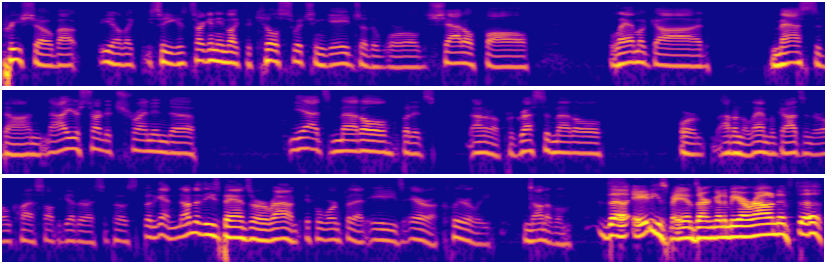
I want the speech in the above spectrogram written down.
pre-show about you know like so you can start getting like the Killswitch Engage of the world, Shadows Fall, Lamb of God, Mastodon. Now you're starting to trend into yeah, it's metal, but it's I don't know progressive metal. Or I don't know, Lamb of God's in their own class altogether, I suppose. But again, none of these bands are around if it weren't for that '80s era. Clearly, none of them. the 80s bands aren't going to be around if the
